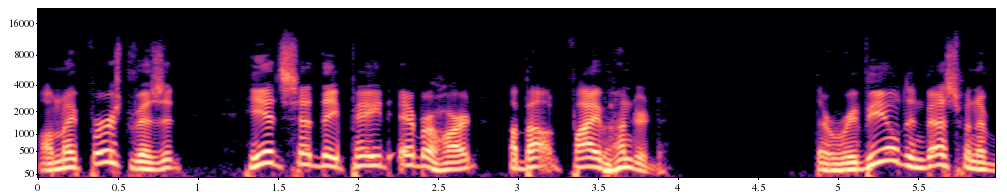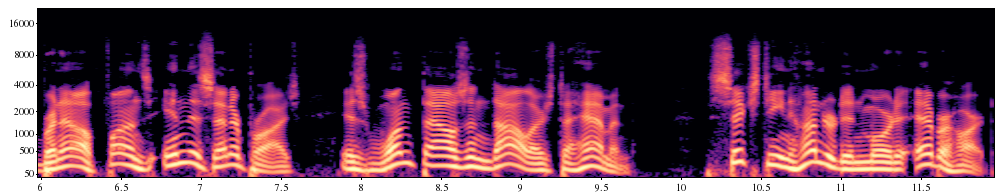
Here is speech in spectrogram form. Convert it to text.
On my first visit, he had said they paid Eberhard about 500. The revealed investment of Brenau funds in this enterprise is $1,000 to Hammond, 1,600 and more to Eberhard,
